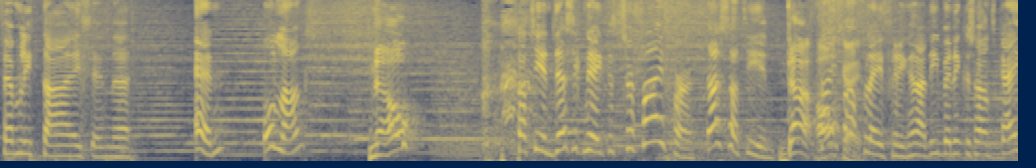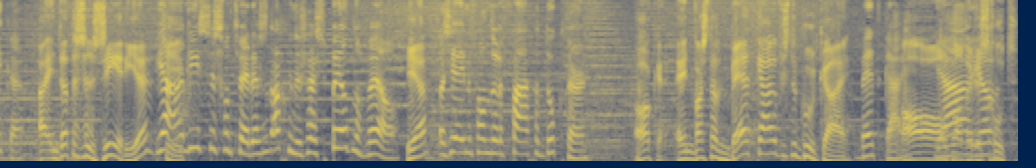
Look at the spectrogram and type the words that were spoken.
Family Ties. En, en onlangs Nou, zat hij in Designated Survivor. Daar zat hij in. Daar, Vijf afleveringen. Nou, die ben ik eens aan het kijken. ah, en dat is een serie, hè? Ja, en die is dus van 2018, dus hij speelt nog wel. Ja? Was hij een of andere vage dokter. Oké. En was dat een bad guy of is het een good guy? Bad guy. Oh, ja, dat weer is goed.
